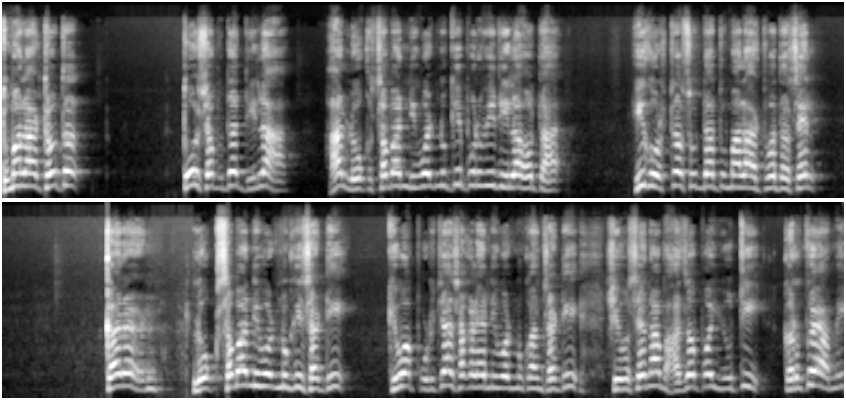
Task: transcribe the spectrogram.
तुम्हाला आठवतं तो शब्द दिला हा लोकसभा निवडणुकीपूर्वी दिला होता. ही गोष्टसुद्धा तुम्हाला आठवत असेल. कारण लोकसभा निवडणुकीसाठी किंवा पुढच्या सगळ्या निवडणुकांसाठी शिवसेना भाजप युती करतो आहे आम्ही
